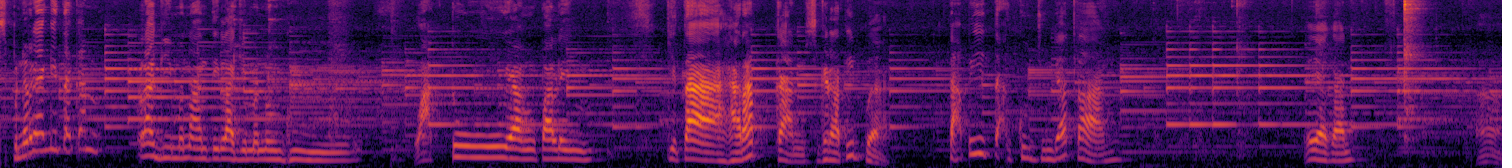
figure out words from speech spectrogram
sebenarnya kita kan lagi menanti lagi menunggu waktu yang paling kita harapkan segera tiba tapi tak kunjung datang. Iya kan? Ah,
